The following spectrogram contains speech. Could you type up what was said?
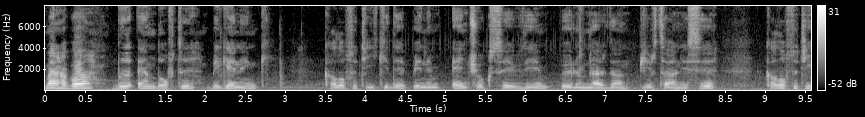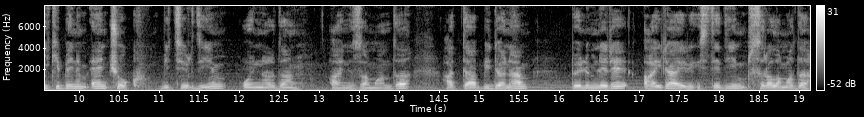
Merhaba, The End of the Beginning. Call of Duty 2'de benim en çok sevdiğim bölümlerden bir tanesi. Call of Duty 2 benim en çok bitirdiğim oyunlardan aynı zamanda. Hatta bir dönem bölümleri ayrı ayrı istediğim sıralamada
